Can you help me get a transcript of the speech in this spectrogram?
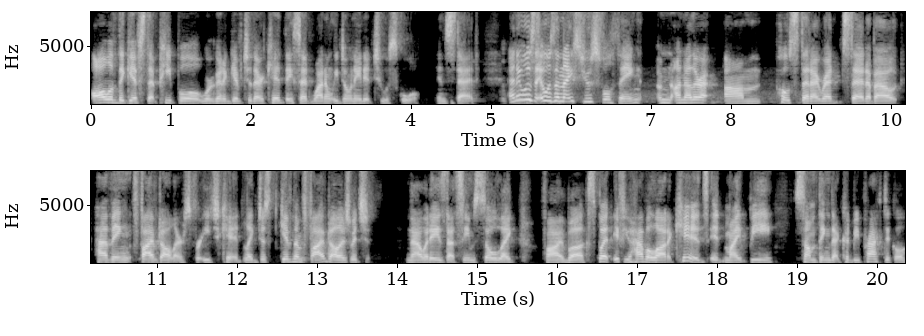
all of the gifts that people were going to give to their kid. They said why don't we donate it to a school instead? Mm-hmm. and it was it was a nice useful thing. Another um, post that i read said about having five dollars for each kid. Like just give them five dollars which nowadays that seems so like five bucks. But if you have a lot of kids, it might be something that could be practical.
